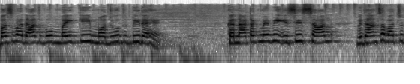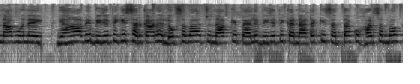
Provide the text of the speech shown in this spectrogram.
बसवराज बोमई की मौजूद भी रहे। कर्नाटक में भी इसी साल विधानसभा चुनाव होने यहाँ अभी बीजेपी की सरकार है। लोकसभा चुनाव के पहले बीजेपी कर्नाटक की सत्ता को हर संभव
